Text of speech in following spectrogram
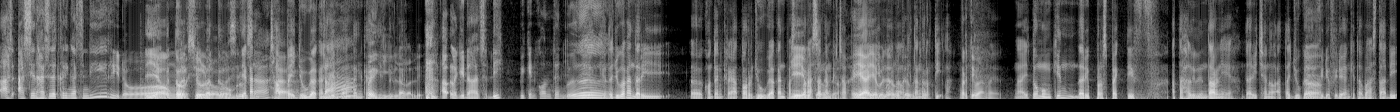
As- asin hasil keringat sendiri dong. Iya, betul sih, dong. betul sih. Dia kan capek juga kan bikin konten kayak gitu. gila kali. Lagi nahan sedih, bikin konten. Iya, kita juga kan dari eh, konten kreator juga kan pasti Iya, merasakan betul, betul. kecapean. Iya, iya, betul, betul, kita betul. ngerti lah. Ngerti banget. Nah itu mungkin dari perspektif Atta Halilintarnya ya dari channel Atta juga ya Ah. video-video yang kita bahas tadi.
